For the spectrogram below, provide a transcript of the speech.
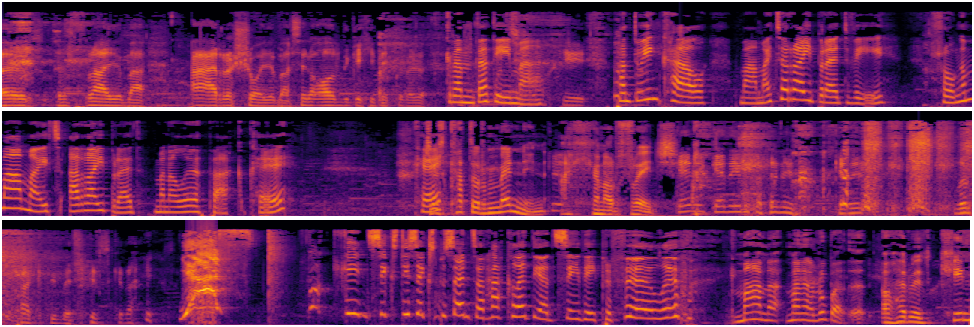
y ffrau yma ar y sioe yma, sy'n ond yn gallu digwydd. Granda di ma. Pan dwi'n cael mamait a raibred fi, rhwng y mamait a raibred, mae yna lurpak, oce? Okay? Okay. Just cadw'r menyn allan o'r ffridge. Gen i rhywbeth hefyd. Gen i... Lymphag di medys gyda i. Yes! Fucking 66% o'r haclediad say they prefer Lymphag. Mae na, ma na rhywbeth, yy, oherwydd cyn,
